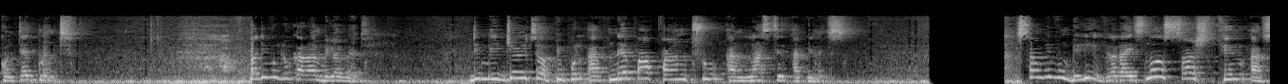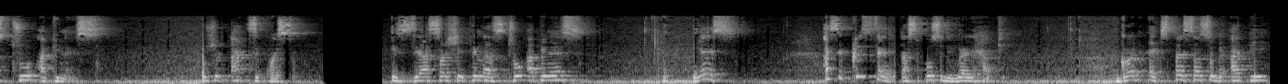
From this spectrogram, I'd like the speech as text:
contentment. But if you look around, beloved, the majority of people have never found true and lasting happiness. Some even believe that there is no such thing as true happiness. We should ask the question Is there such a thing as true happiness? Yes. As a Christian, you are supposed to be very happy. God expects us to be happy.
